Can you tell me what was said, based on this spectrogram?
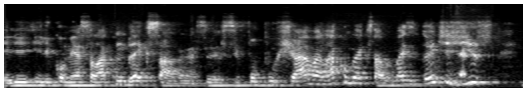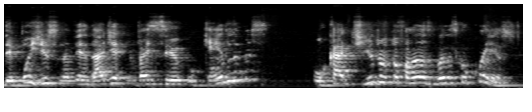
ele, ele começa lá com Black Sabbath, né? Se, se, for puxar, vai lá com Black Sabbath. Mas antes disso, depois disso, na verdade, vai ser o Candlemas, o Cathedral, eu tô falando das bandas que eu conheço.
